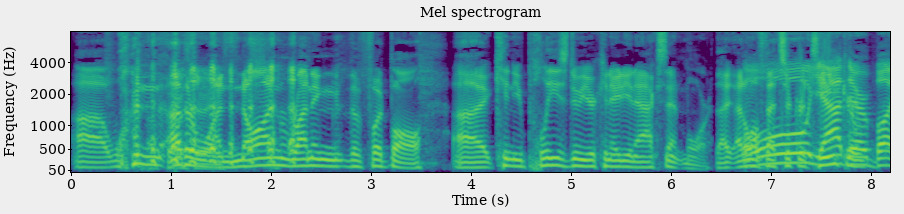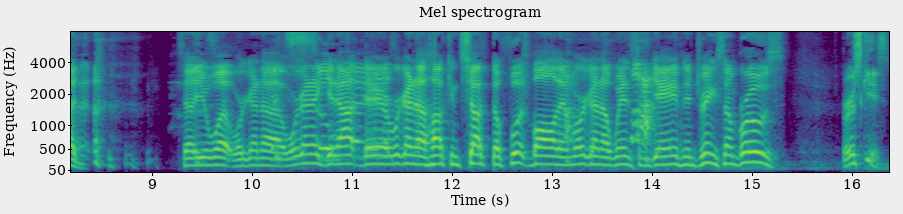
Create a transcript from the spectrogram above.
Uh, one other one, non-running the football. Uh, can you please do your Canadian accent more? I, I don't know if that's a Oh critique. yeah, or- there, bud. Tell you what, we're gonna we're gonna get out there. We're gonna huck and chuck the football, and we're gonna win some games and drink some brews. Brewskis.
